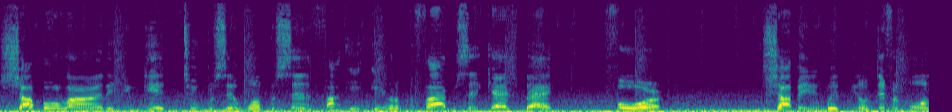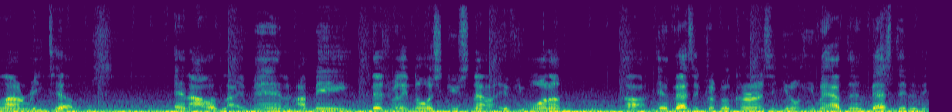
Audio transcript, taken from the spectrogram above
shop online and you get 2%, 1%, five, even up to 5% cash back for shopping with, you know, different online retailers. And I was like, man, I mean, there's really no excuse now. If you want to uh, invest in cryptocurrency, you don't even have to invest in it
